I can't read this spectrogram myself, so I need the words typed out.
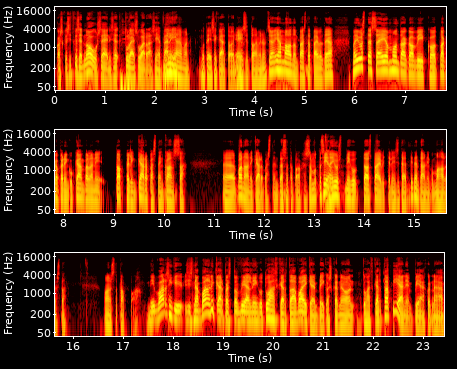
Koska sitten kun se nousee, niin se tulee suoraan siihen väliin. Niin aivan. Mutta ei sekään toimi. Ei se toiminut. Se on ihan mahdoton päästä päivältä. Ja mä just tässä ei ole montaakaan viikkoa takaperin, kun kämpälläni tappelin kärpästen kanssa, banaanikärpästen tässä tapauksessa. Mutta siinä Joo. just niin kuin taas päivittelin sitä, että miten tämä on niin kuin mahdollista, mahdollista tappaa. Niin varsinkin, siis nämä banaanikärpäset on vielä niinku tuhat kertaa vaikeampia, koska ne on tuhat kertaa pienempiä kuin nämä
